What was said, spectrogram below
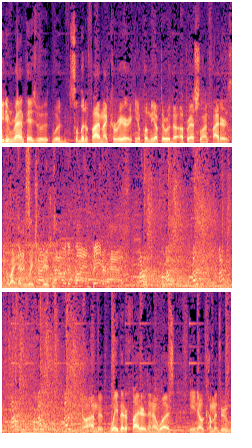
beating Rampage would, would, solidify my career. You know, put me up there with the upper echelon fighters in the light heavyweight division. You know, I'm a way better fighter than I was, you know, coming through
